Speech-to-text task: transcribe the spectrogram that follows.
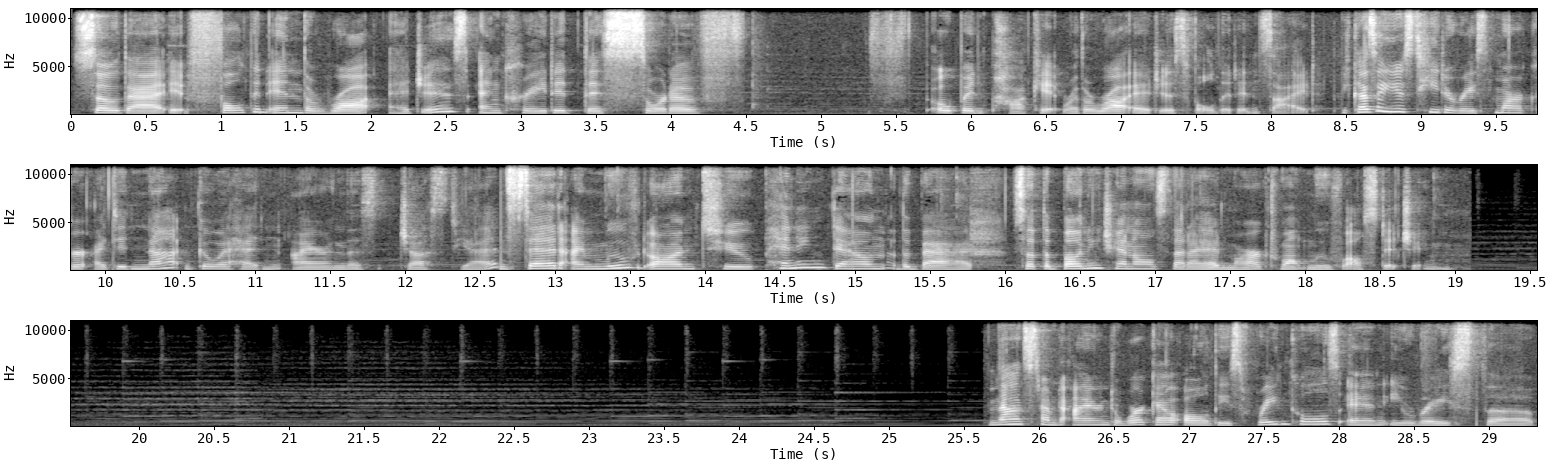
so that it folded in the raw edges and created this sort of open pocket where the raw edge is folded inside. Because I used heat erase marker, I did not go ahead and iron this just yet. Instead, I moved on to pinning down the bag so that the boning channels that I had marked won't move while stitching. Now it's time to iron to work out all these wrinkles and erase the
